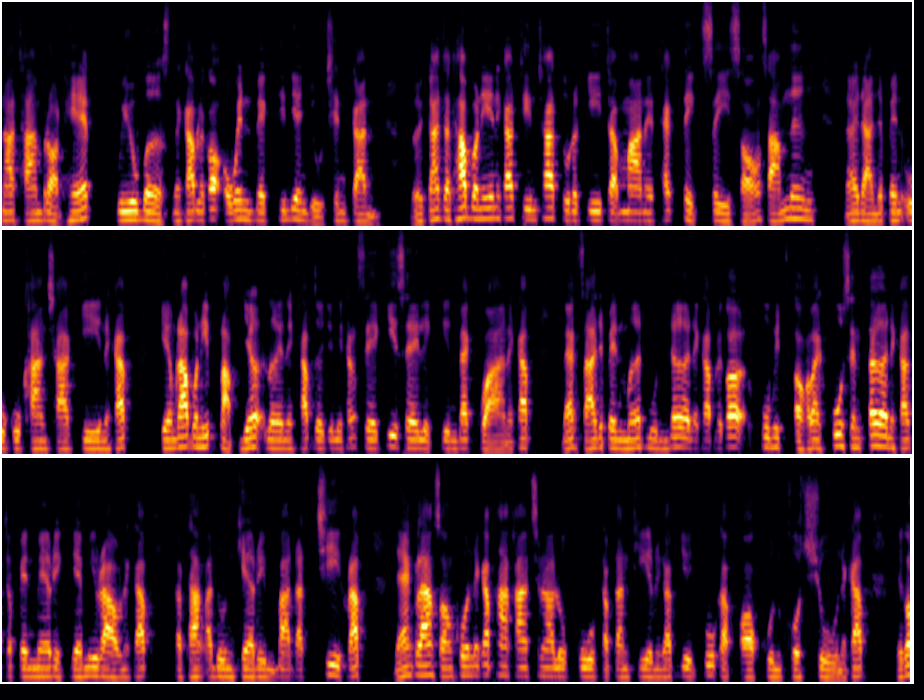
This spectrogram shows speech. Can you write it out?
นาธานบรอดเฮดวิลเบิร์สนะครับแล้วก็โอเวนเบกที่เดียนอยู่เช่นกัน โดยการจัดทัพวันนี้นะครับทีมชาติตุรกีจะมาในแท็กติก 4-2-3-1 ในด่านจะเป็นอูกูคานชากีนะครับ เกมรับวันนี้ปรับเยอะเลยนะครับ โดยจะมีทั้งเซกี้เซลิกกินแบ็กขวานะครับ แบ็กซ้ายจะเป็นเมิร์ดมุนเดอร์นะครับ แล้วก็คู่มิดออกไปคู่เซนเตอร์นะครับ จะเป็นเมริกเดมิราลนะครับ กับทางอดุลเคริมบาดัชชีครับ แดงกลาง 2 คนนะครับ ฮาคารชนาลูกูกับตันทีมนะครับ ยืนคู่กับออคุณโคชูนะครับ แล้วก็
